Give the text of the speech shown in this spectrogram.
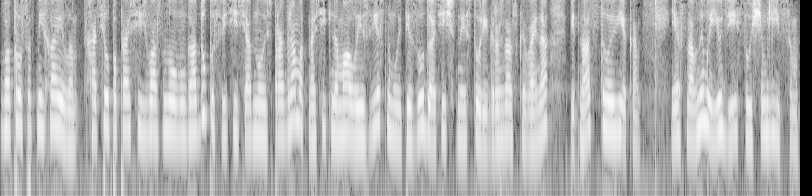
Вопрос от Михаила. Хотел попросить вас в новом году посвятить одну из программ относительно малоизвестному эпизоду отечественной истории «Гражданская война» XV века и основным ее действующим лицам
